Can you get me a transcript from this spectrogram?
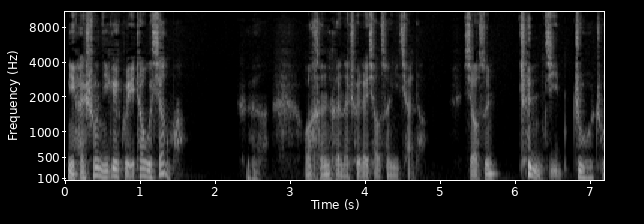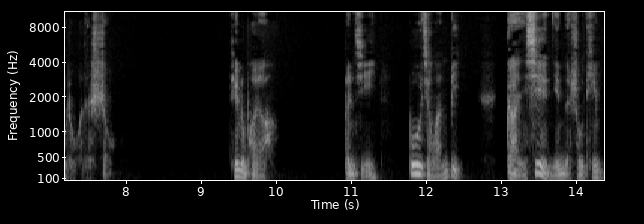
你还说你给鬼照过相吗？”呵呵。我狠狠的捶了小孙一拳头，小孙趁机捉住了我的手。听众朋友，本集播讲完毕，感谢您的收听。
